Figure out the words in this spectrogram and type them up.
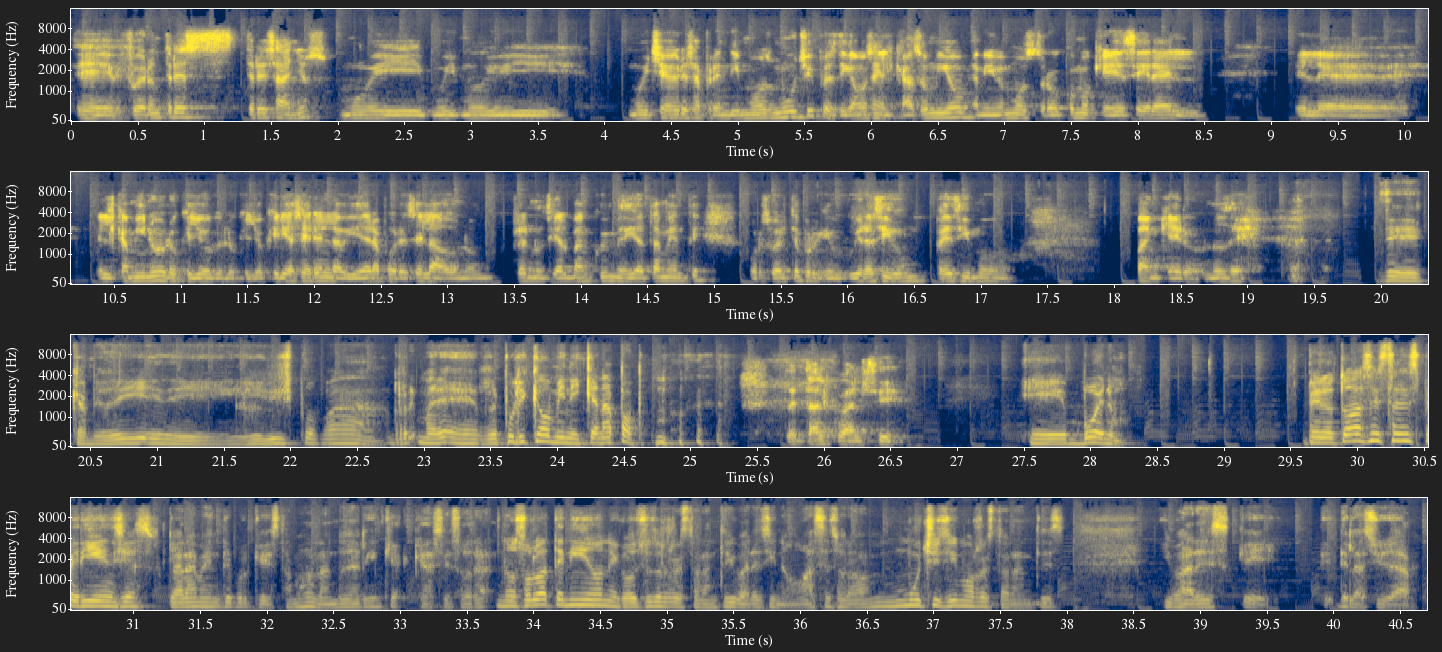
Eh, fueron tres, tres años muy, muy, muy, muy chéveres, aprendimos mucho y pues digamos en el caso mío, a mí me mostró como que ese era el, el, eh, el, camino, lo que, yo, lo que yo quería hacer en la vida era por ese lado, no renuncié al banco inmediatamente, por suerte, porque hubiera sido un pésimo banquero, no sé. De cambio de, Irish Pop a eh, República Dominicana Pop. De tal cual, sí. Eh, bueno, pero todas estas experiencias, claramente, porque estamos hablando de alguien que, que, asesora, no solo ha tenido negocios de restaurantes y bares, sino ha asesorado muchísimos restaurantes y bares que, de la ciudad.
